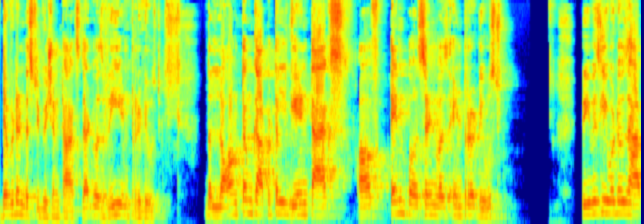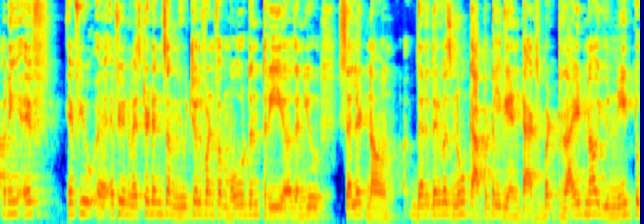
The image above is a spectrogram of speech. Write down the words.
dividend distribution tax that was reintroduced. The long-term capital gain tax of 10% was introduced. Previously, what was happening if if you uh, if you invested in some mutual fund for more than 3 years and you sell it now there there was no capital gain tax but right now you need to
